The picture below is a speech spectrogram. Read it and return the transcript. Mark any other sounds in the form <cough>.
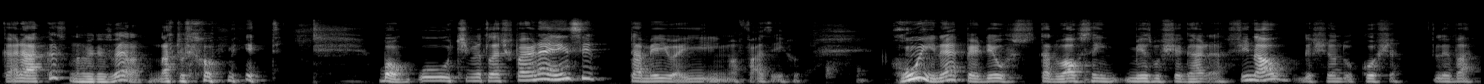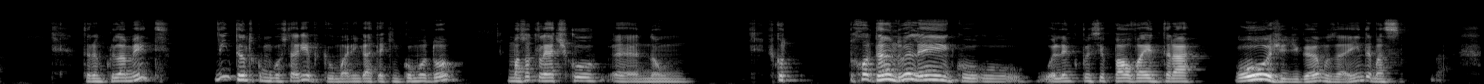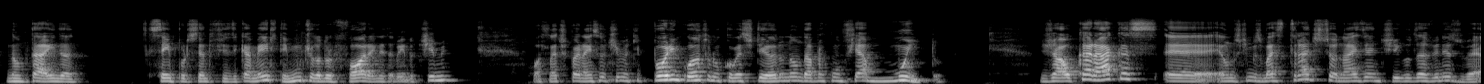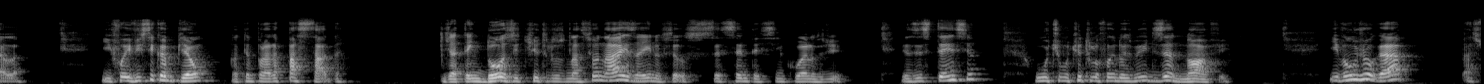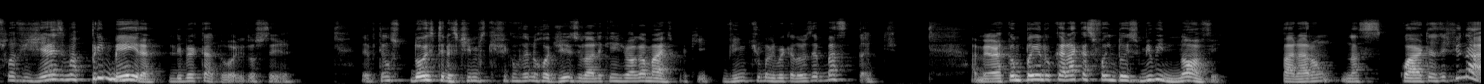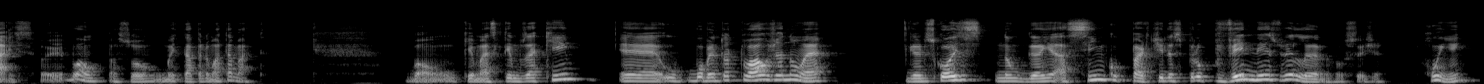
Caracas, na Venezuela, <laughs> naturalmente. Bom, o time do Atlético Paranaense está meio aí em uma fase ruim, né? Perdeu o estadual sem mesmo chegar à final, deixando o Coxa levar tranquilamente. Nem tanto como gostaria, porque o Maringá até que incomodou, mas o Atlético é, não ficou rodando o elenco. O, o, elenco principal vai entrar hoje, digamos, ainda, mas não está ainda 100% fisicamente, tem muito jogador fora ainda também do time. O Atlético Paranaense é um time que, por enquanto, no começo de ano, não dá para confiar muito. Já o Caracas é, é, um dos times mais tradicionais e antigos da Venezuela e foi vice-campeão na temporada passada. Já tem 12 títulos nacionais aí nos seus 65 anos de existência. O último título foi em 2019. E vão jogar a sua 21 primeira Libertadores, ou seja, deve ter uns dois, três times que ficam fazendo rodízio lá de quem joga mais, porque 21 Libertadores é bastante. A melhor campanha do Caracas foi em 2009. Pararam nas quartas de finais. Foi bom, passou uma etapa do mata-mata. Bom, o que mais que temos aqui? É, o momento atual já não é grandes coisas. Não ganha as cinco partidas pelo venezuelano, ou seja, ruim, hein?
